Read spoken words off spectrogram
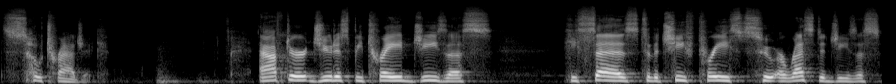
So tragic. After Judas betrayed Jesus, he says to the chief priests who arrested Jesus,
